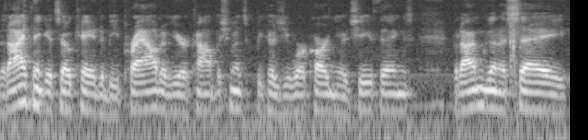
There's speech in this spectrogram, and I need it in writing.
that I think it's okay to be proud of your accomplishments because you work hard and you achieve things. But I'm going to say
